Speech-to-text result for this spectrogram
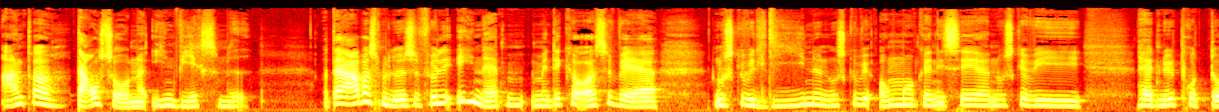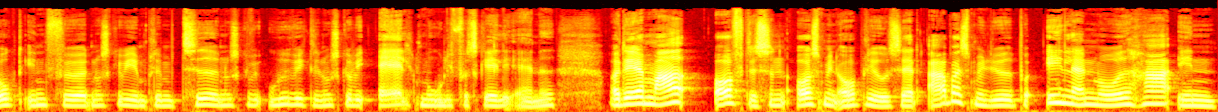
andre dagsordner i en virksomhed. Og der er arbejdsmiljøet selvfølgelig en af dem, men det kan også være, nu skal vi ligne, nu skal vi omorganisere, nu skal vi have et nyt produkt indført, nu skal vi implementere, nu skal vi udvikle, nu skal vi alt muligt forskelligt andet. Og det er meget ofte sådan også min oplevelse, at arbejdsmiljøet på en eller anden måde har en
